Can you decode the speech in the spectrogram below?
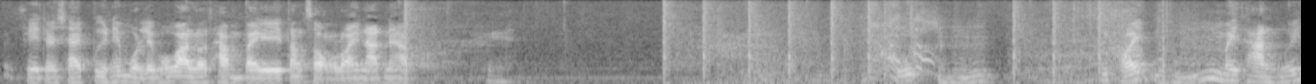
โอเคเดี๋ยวใช้ปืนให้หมดเลยเพราะว่าเราทำไปตั้งสองร้อยนัดนะครับโอเคอุ้ย พี่ถอยไม่ทันเว้ย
